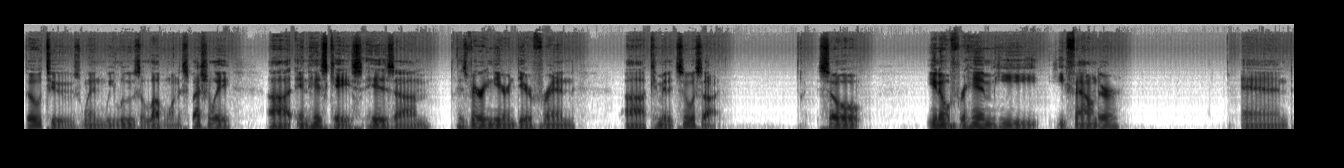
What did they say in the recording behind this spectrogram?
go tos when we lose a loved one, especially uh, in his case, his um, his very near and dear friend uh, committed suicide. So, you know, for him, he he found her, and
